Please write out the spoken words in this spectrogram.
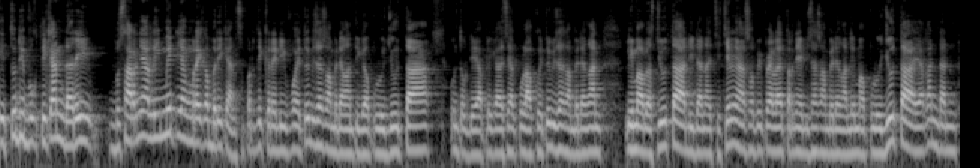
Itu dibuktikan dari besarnya limit yang mereka berikan. Seperti Kredivo itu bisa sampai dengan 30 juta. Untuk di aplikasi Aku Laku itu bisa sampai dengan 15 juta. Di dana cicilnya Shopee Pay bisa sampai dengan 50 juta ya kan. Dan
